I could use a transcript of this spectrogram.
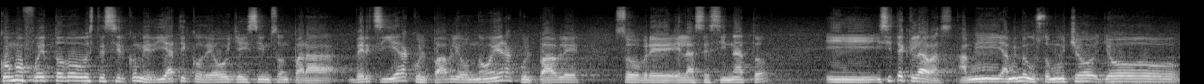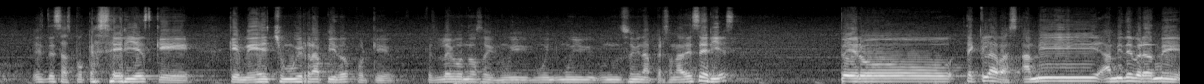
cómo fue todo este circo mediático de O.J. Simpson para ver si era culpable o no era culpable sobre el asesinato y, si te clavas. A mí, a mí me gustó mucho. Yo es de esas pocas series que, que me he hecho muy rápido porque pues luego no soy muy, muy, muy, soy una persona de series. Pero te clavas. A mí, a mí de verdad me,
